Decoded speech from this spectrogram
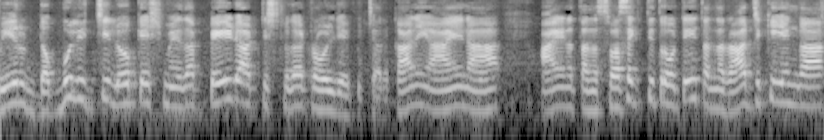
మీరు డబ్బులు ఇచ్చి లోకేష్ మీద పెయిడ్ ఆర్టిస్టులుగా ట్రోల్ చేయించారు కానీ ఆయన ఆయన తన స్వశక్తితోటి తన రాజకీయంగా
